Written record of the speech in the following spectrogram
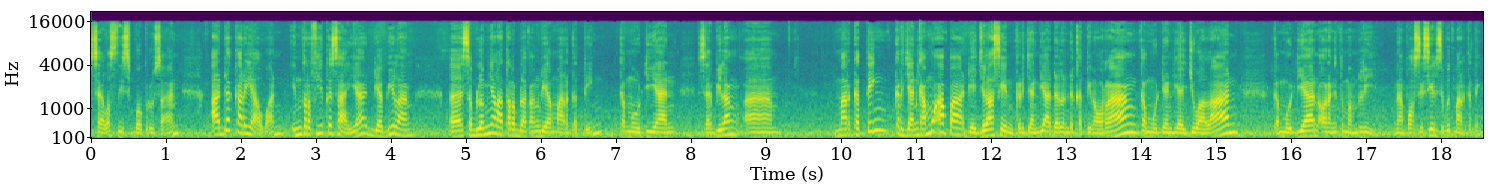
Sales di sebuah perusahaan. Ada karyawan interview ke saya, dia bilang e, sebelumnya latar belakang dia marketing, kemudian saya bilang e, marketing kerjaan kamu apa? Dia jelasin kerjaan dia adalah deketin orang, kemudian dia jualan, kemudian orang itu membeli. Nah posisinya disebut marketing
